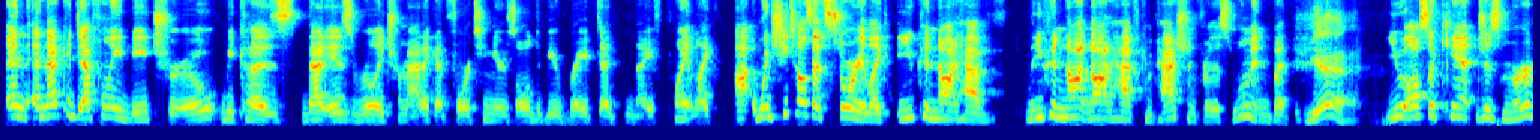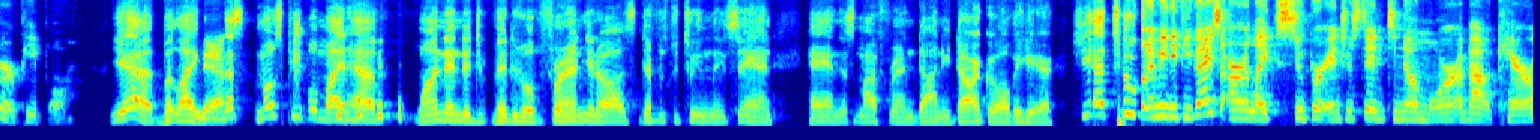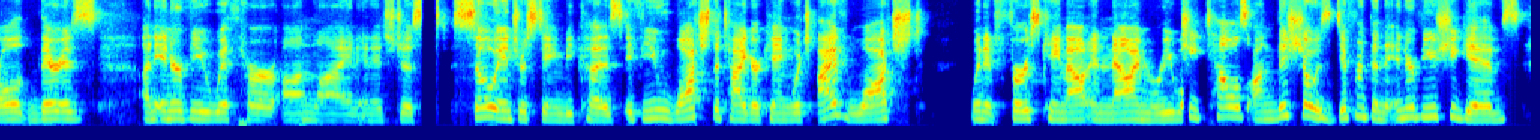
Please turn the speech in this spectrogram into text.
and and that could definitely be true because that is really traumatic at 14 years old to be raped at knife point like I, when she tells that story like you cannot have you cannot not have compassion for this woman but Yeah. you also can't just murder people Yeah, but like Yeah. that's most people might have one individual friend. You know, it's difference between me saying, "Hey, and this is my friend Donnie Darko over here." She had two. So I mean, if you guys are like super interested to know more about Carole, there is an interview with her online, and it's just so interesting because if you watch The Tiger King, which I've watched when it first came out, and now I'm re she tells on this show is different than the interview she gives,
